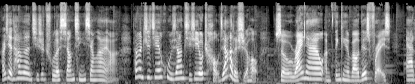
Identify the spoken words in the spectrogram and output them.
而且他们其实除了相亲相爱啊，他们之间互相其实有吵架的时候。So right now I'm thinking about this phrase at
